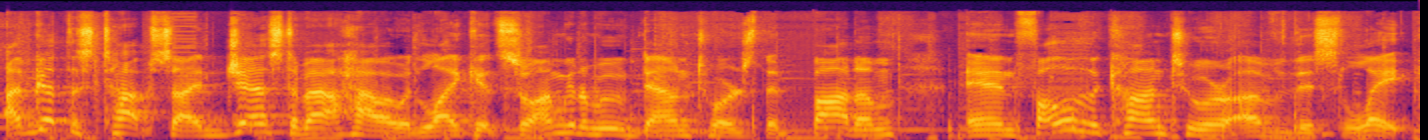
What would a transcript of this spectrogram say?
I've got this top side just about how I would like it, so I'm gonna move down towards the bottom and follow the contour of this lake.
